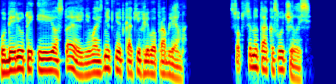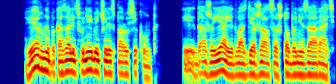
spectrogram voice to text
у Берюты и ее стаи не возникнет каких-либо проблем. Собственно, так и случилось. Верны показались в небе через пару секунд, и даже я едва сдержался, чтобы не заорать,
